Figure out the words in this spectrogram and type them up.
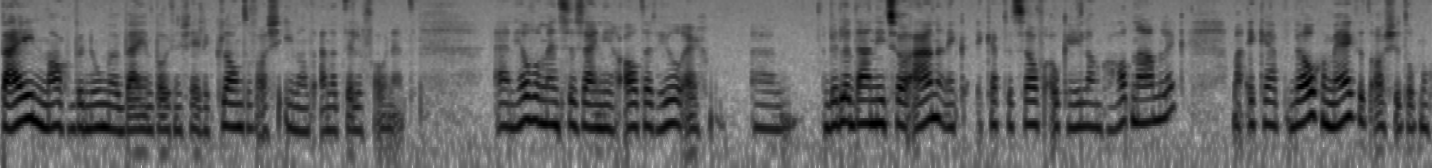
pijn mag benoemen bij een potentiële klant of als je iemand aan de telefoon hebt. En heel veel mensen zijn hier altijd heel erg, um, willen daar niet zo aan. En ik, ik heb het zelf ook heel lang gehad namelijk. Maar ik heb wel gemerkt dat als je het op een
